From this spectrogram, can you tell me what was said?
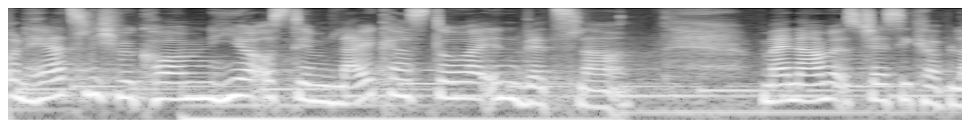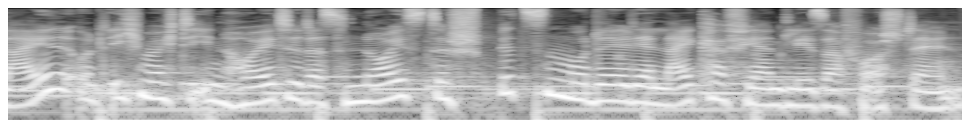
und herzlich willkommen hier aus dem Leica Store in Wetzlar. Mein Name ist Jessica Bleil und ich möchte Ihnen heute das neueste Spitzenmodell der Leica Ferngläser vorstellen,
